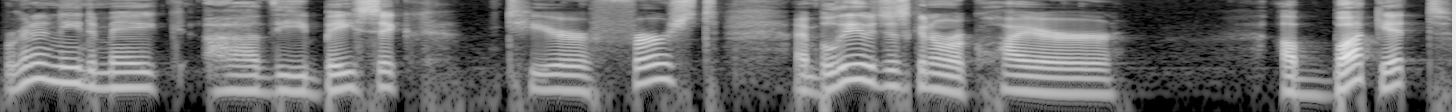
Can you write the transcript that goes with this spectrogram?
We're going to need to make uh, the basic tier first. I believe it's just going to require a bucket.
